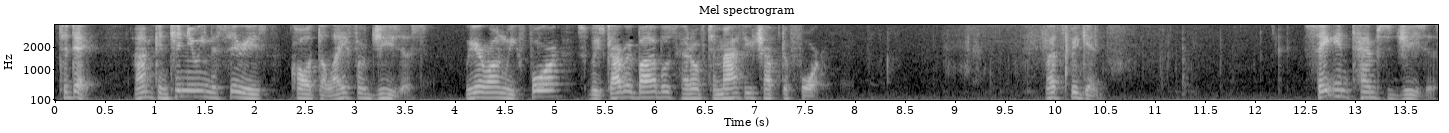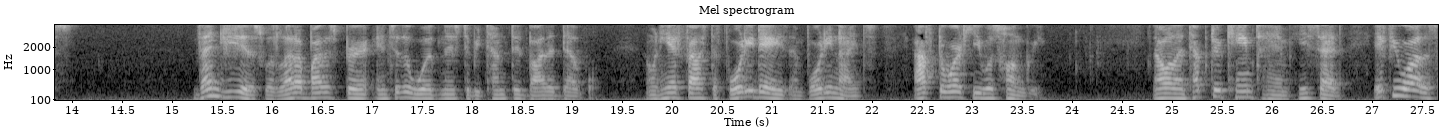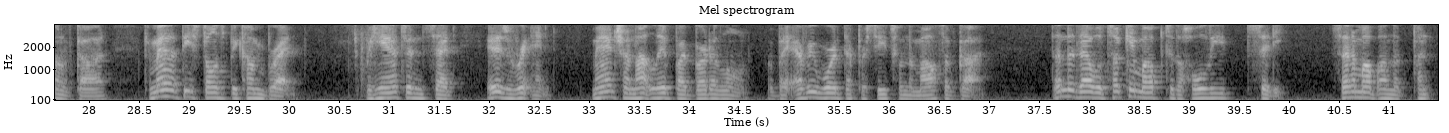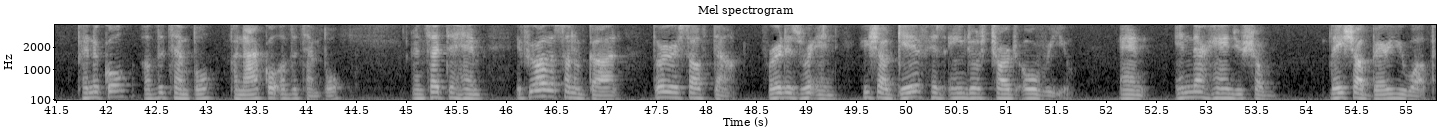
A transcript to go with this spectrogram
Today, I'm continuing the series called The Life of Jesus. We are on week 4, so please grab your Bibles, head over to Matthew chapter 4. Let's begin. Satan tempts Jesus. Then Jesus was led up by the Spirit into the wilderness to be tempted by the devil. And when he had fasted forty days and forty nights, afterward he was hungry. Now when the tempter came to him, he said, If you are the Son of God, command that these stones become bread. But he answered and said, It is written, Man shall not live by bread alone, but by every word that proceeds from the mouth of God. Then the devil took him up to the holy city, set him up on the pin- pinnacle of the temple, pinnacle of the temple, and said to him, If you are the Son of God, throw yourself down, for it is written, He shall give his angels charge over you, and in their hand you shall they shall bear you up,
